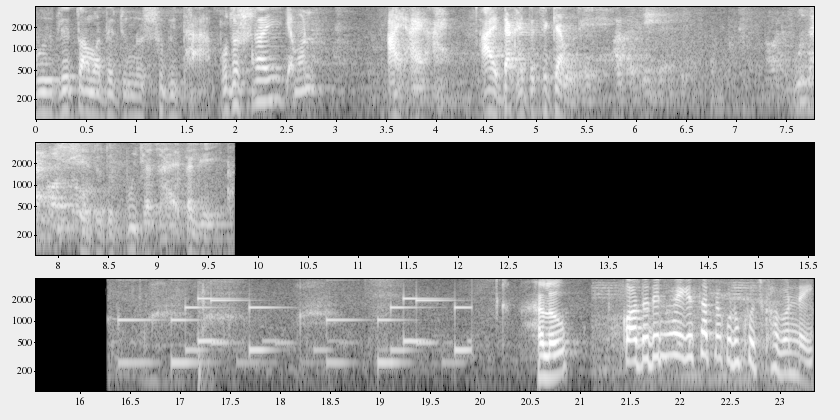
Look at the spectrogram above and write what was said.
বুঝলে তো আমাদের জন্য সুবিধা বুঝোস নাই? যেমন আয় আয় আয় আয় দেখাইতেছে কেমনে? আচ্ছা ঠিক আছে। আমার কষ্ট। সে যদি বুঝা যায় তাহলে হ্যালো কতদিন হয়ে গেছে আপনার কোনো খোঁজ খবর নেই?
